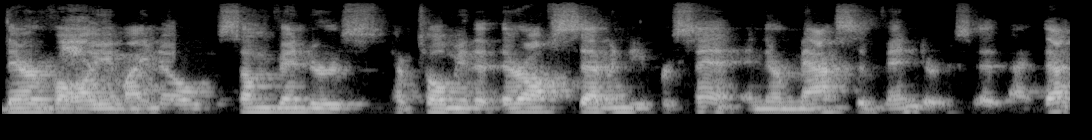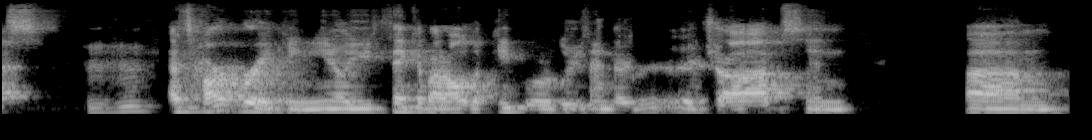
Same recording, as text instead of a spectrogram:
their volume. I know some vendors have told me that they're off 70% and they're massive vendors. That's mm-hmm. that's heartbreaking. You know, you think about all the people who are losing their, their jobs and um,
